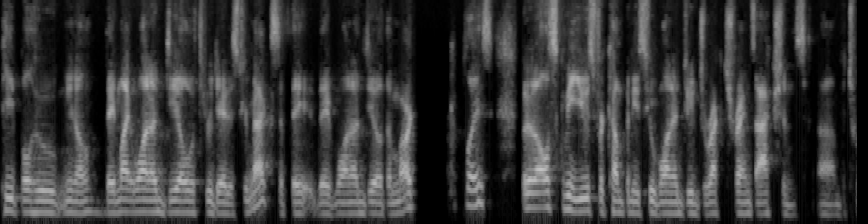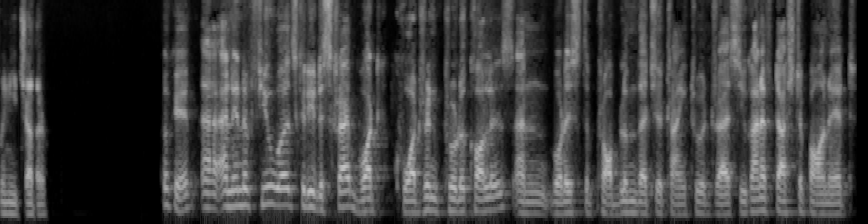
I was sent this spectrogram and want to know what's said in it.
people who you know they might want to deal with through DataStreamX if they they want to deal with the marketplace, but it also can be used for companies who want to do direct transactions uh, between each other. Okay, uh, and in a few words, could you describe what Quadrant Protocol is and what is the problem that you're trying to address? You kind of touched upon it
